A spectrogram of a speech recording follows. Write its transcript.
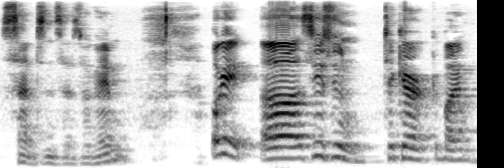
sentences. Okay, okay. Uh, see you soon. Take care. Goodbye.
